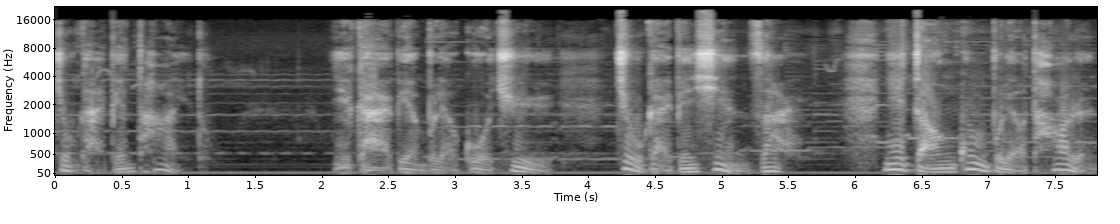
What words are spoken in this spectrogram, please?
就改变态度；你改变不了过去，就改变现在；你掌控不了他人，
